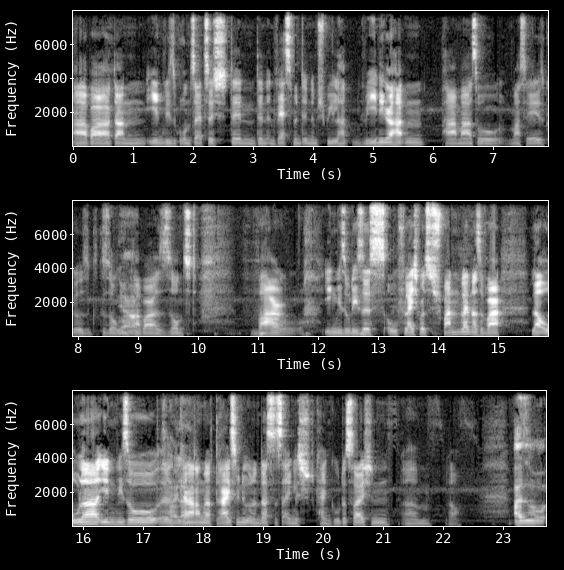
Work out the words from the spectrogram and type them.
aber dann irgendwie so grundsätzlich den, den Investment in dem Spiel hat, weniger hatten. Paar Mal so Marseille gesungen, ja. aber sonst war irgendwie so dieses, oh, vielleicht wird es spannend bleiben. Also war Laola irgendwie so, äh, keine Ahnung, nach 30 Minuten und das ist eigentlich kein gutes Zeichen. Ähm, ja. Also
